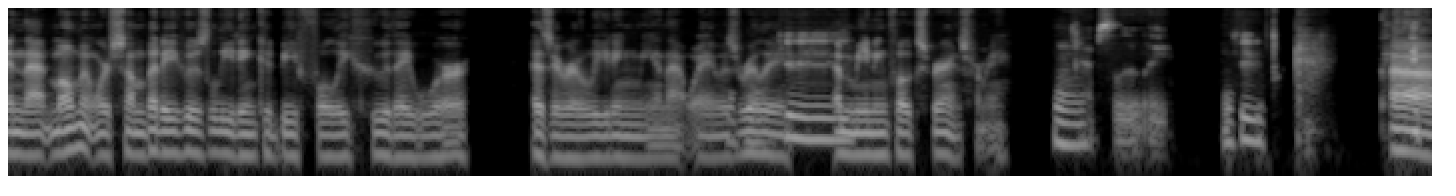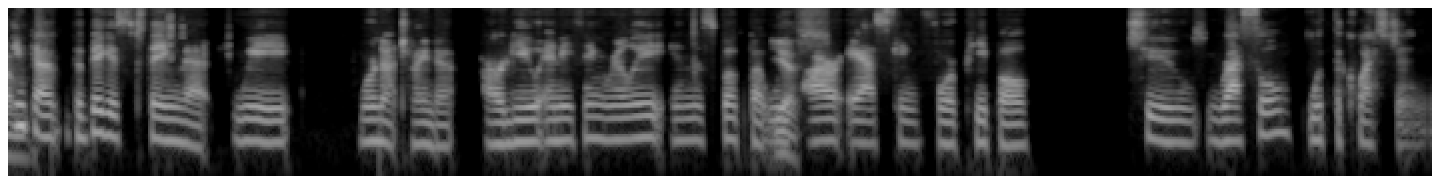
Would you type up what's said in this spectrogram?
in that moment where somebody who's leading could be fully who they were as they were leading me in that way. It was really mm-hmm. a meaningful experience for me. Mm. Absolutely. Mm-hmm. Um, I think uh, the biggest thing that we we're not trying to argue anything really in this book, but we yes. are asking for people to wrestle with the question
